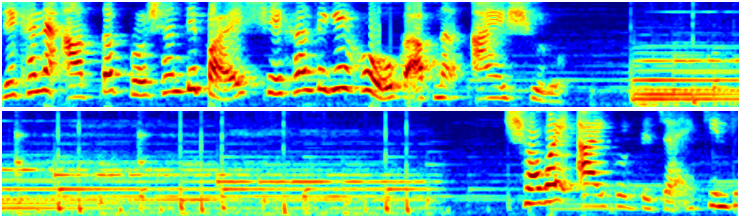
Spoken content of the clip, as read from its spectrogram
যেখানে আত্মা প্রশান্তি পায়, সেখান থেকে হোক আপনার আয়ের শুরু। সবাই আয় করতে চায়, কিন্তু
